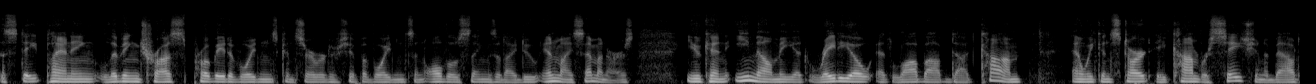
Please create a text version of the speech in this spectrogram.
estate planning, living trusts, probate avoidance, conservatorship avoidance, and all those things that I do in my seminars, you can email me at radio at lawbob.com and we can start a conversation about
